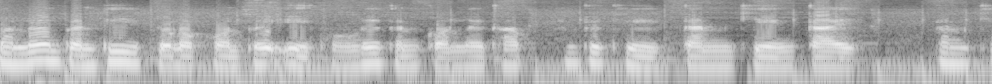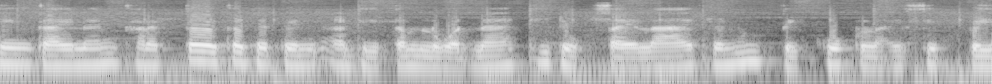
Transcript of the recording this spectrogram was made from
มาเริ่มกันที่ตัวละครพระเอกของเรื่องกันก่อนเลยครับ นั่นก็คือกันเคียงไกกันเคียงไกนั้นคาแรคเตอร์ก็จะเป็นอดีตตำรวจนะที่ถูกใส่ร้ายจนต้องติดคุกหลายสิบปี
